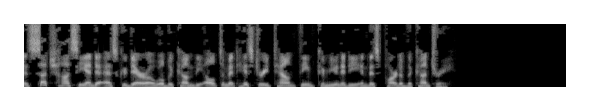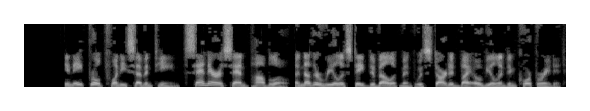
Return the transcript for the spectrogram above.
As such Hacienda Escudero will become the ultimate history town-themed community in this part of the country. In April 2017, Sanera San Pablo, another real estate development was started by Ovulant Incorporated.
